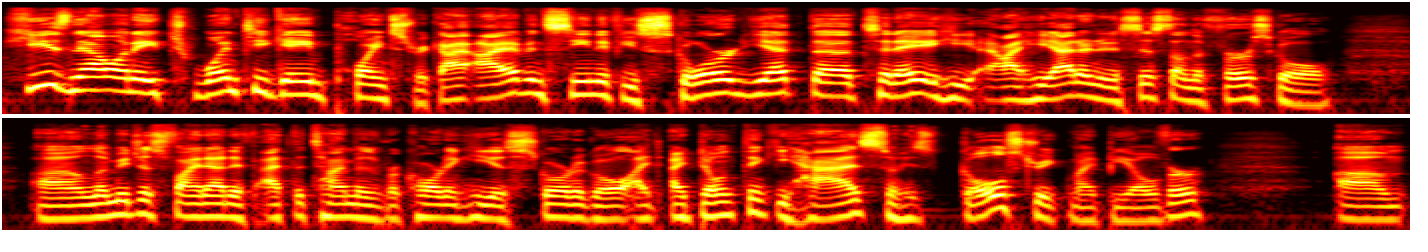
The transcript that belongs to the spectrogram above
he's now on a 20 game point streak. I, I haven't seen if he scored yet uh, today. He uh, he had an assist on the first goal. Uh, let me just find out if at the time of recording he has scored a goal. I, I don't think he has, so his goal streak might be over. Um,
